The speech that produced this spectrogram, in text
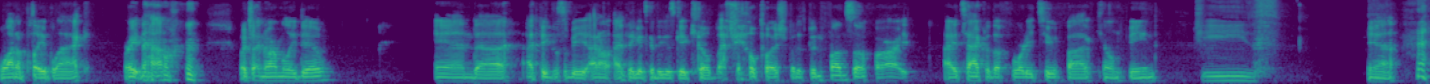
want to play black right now, which I normally do. And uh, I think this will be I don't I think it's gonna just get killed by Fatal Push, but it's been fun so far. I, I attacked with a 42-5 Kiln Fiend. Jeez. Yeah. that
